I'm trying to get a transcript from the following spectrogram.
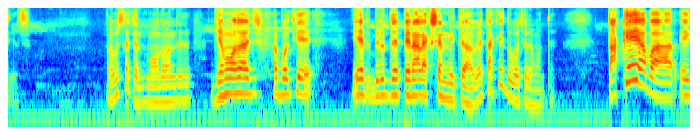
দিয়েছে। বুঝতে পারছেন? মমতা ব্যানার্জি, যে মমতা ব্যানার্জি বলছে এর বিরুদ্ধে পেনাল অ্যাকশন নিতে হবে, তাকেই দু বছরের মধ্যে। তাকেই আবার এই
